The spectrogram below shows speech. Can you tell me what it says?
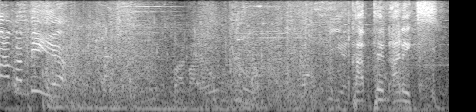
Mamma mia! Captain Alex.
